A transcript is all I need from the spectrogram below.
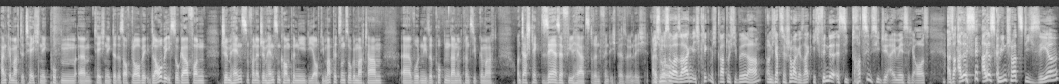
handgemachte Technik, Puppen, ähm. Das ist auch, glaube, glaube ich, sogar von Jim Henson, von der Jim Henson Company, die auch die Muppets und so gemacht haben, äh, wurden diese Puppen dann im Prinzip gemacht. Und da steckt sehr, sehr viel Herz drin, finde ich persönlich. ich muss aber sagen, ich klicke mich gerade durch die Bilder und ich habe es ja schon mal gesagt, ich finde, es sieht trotzdem CGI-mäßig aus. Also alles, alle Screenshots, die ich sehe,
